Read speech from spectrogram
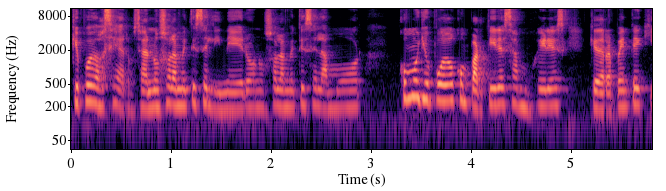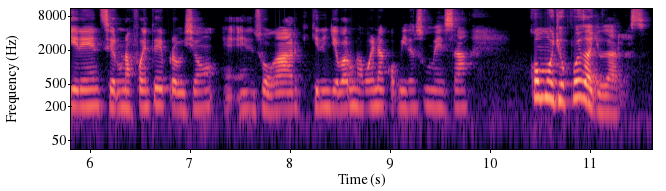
¿qué puedo hacer? O sea, no solamente es el dinero, no solamente es el amor, ¿Cómo yo puedo compartir a esas mujeres que de repente quieren ser una fuente de provisión en, su hogar, que quieren llevar una buena comida a su mesa? ¿Cómo yo puedo ayudarlas?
